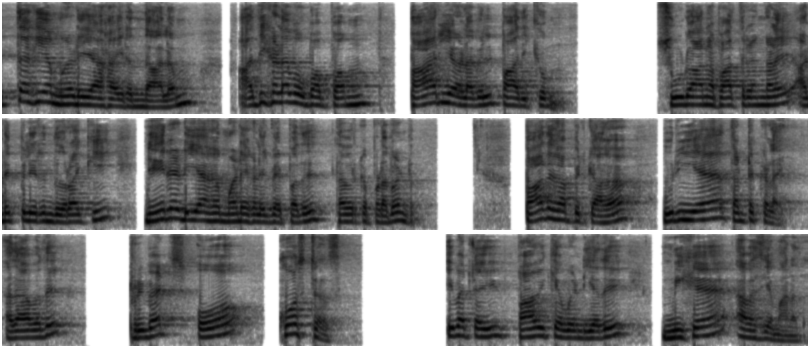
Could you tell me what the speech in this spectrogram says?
எத்தகைய மேடையாக இருந்தாலும் அதிகளவு உபப்பம் பாரிய அளவில் பாதிக்கும். சூடான பாத்திரங்களை அடுப்பிலிருந்து இறக்கி நேரடியாக மேடைகளில் வைப்பது தவிர்க்கப்பட வேண்டும். பாதுகாப்பிற்காக உரிய தட்டுக்களை அதாவது ட்ரிவெட்ஸ் ஓ கோஸ்டர்ஸ் இவற்றை பாவிக்க வேண்டியது மிக அவசியமானது.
